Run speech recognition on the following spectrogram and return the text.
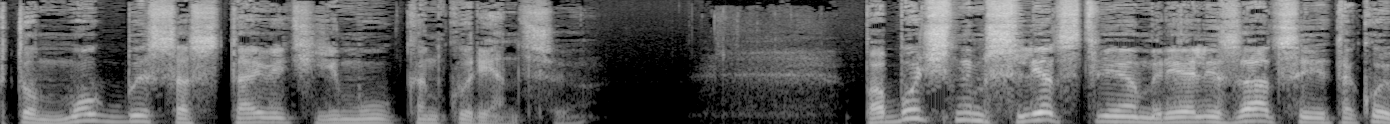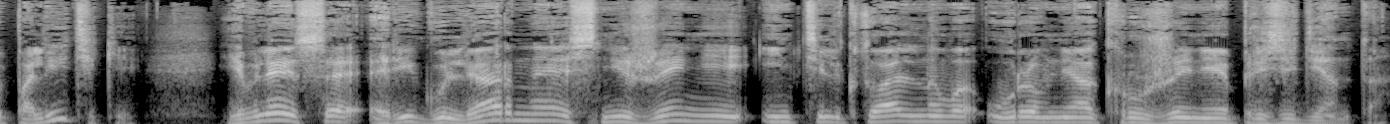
кто мог бы составить ему конкуренцию. Побочным следствием реализации такой политики является регулярное снижение интеллектуального уровня окружения президента.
